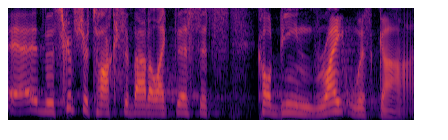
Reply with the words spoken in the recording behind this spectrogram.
Uh, the scripture talks about it like this it's called being right with God.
